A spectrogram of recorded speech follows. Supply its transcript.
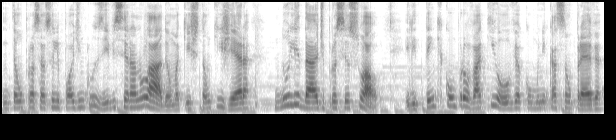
então o processo ele pode inclusive ser anulado. É uma questão que gera nulidade processual. Ele tem que comprovar que houve a comunicação prévia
